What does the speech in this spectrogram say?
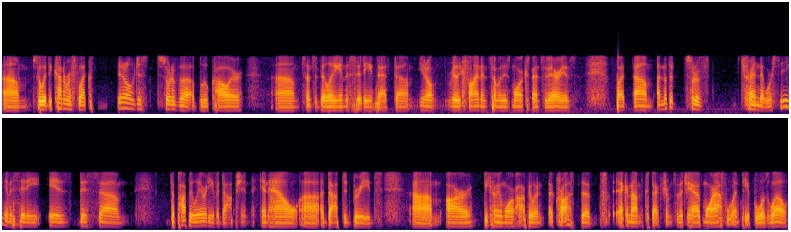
Um, so it, it kind of reflects you know, just sort of a, a blue collar um, sensibility in the city that um, you don't really find in some of these more expensive areas. But um, another sort of trend that we're seeing in the city is this um, the popularity of adoption and how uh, adopted breeds um, are becoming more popular across the economic spectrum, so that you have more affluent people as well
